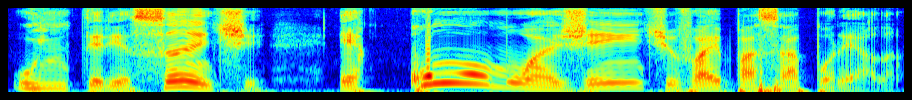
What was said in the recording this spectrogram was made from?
O interessante é como a gente vai passar por ela.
